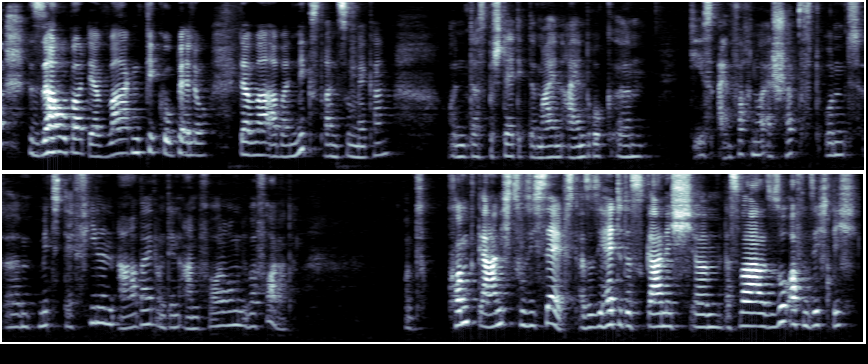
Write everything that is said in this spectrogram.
sauber, der Wagen picobello. Da war aber nichts dran zu meckern. Und das bestätigte meinen Eindruck, ähm, die ist einfach nur erschöpft und ähm, mit der vielen Arbeit und den Anforderungen überfordert. Und kommt gar nicht zu sich selbst. Also sie hätte das gar nicht, ähm, das war so offensichtlich.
